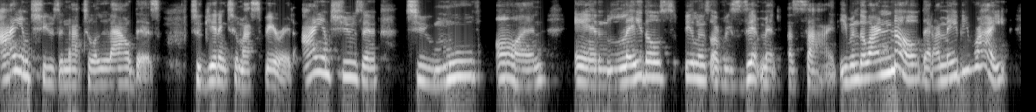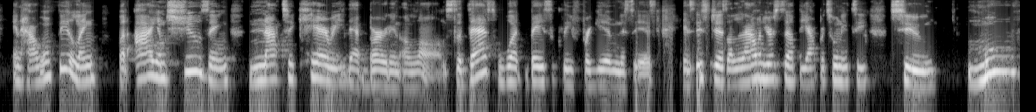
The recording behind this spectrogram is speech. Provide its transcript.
I am choosing not to allow this to get into my spirit. I am choosing to move on and lay those feelings of resentment aside, even though I know that I may be right in how I'm feeling, but I am choosing not to carry that burden along. So that's what basically forgiveness is. Is this just allowing yourself the opportunity to move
